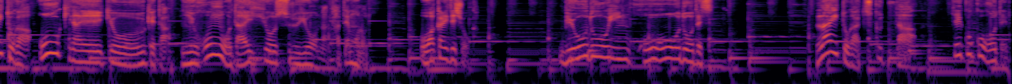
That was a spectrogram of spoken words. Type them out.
ライトが大きな影響を受けた日本を代表するような建物。お分かりでしょうか？平等院鳳凰堂です。ライトが作った帝国ホテル。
